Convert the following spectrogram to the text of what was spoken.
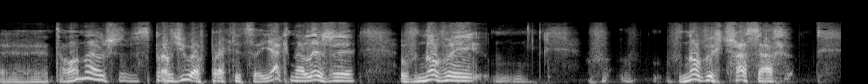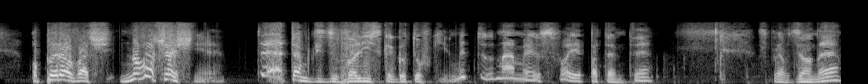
E, to ona już sprawdziła w praktyce, jak należy w nowej, w, w nowych czasach operować nowocześnie. Te, tam walizkę gotówki. My tu mamy swoje patenty sprawdzone.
